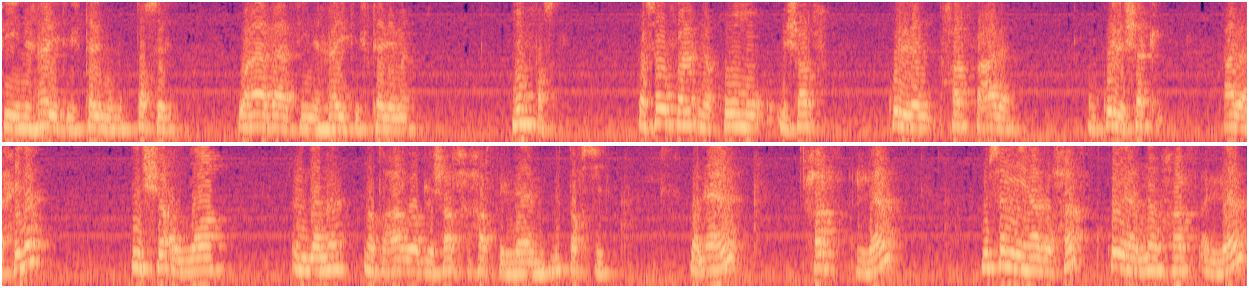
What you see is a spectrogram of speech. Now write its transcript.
في نهاية الكلمة متصل وهذا في نهاية الكلمة منفصل. وسوف نقوم بشرح كل حرف على وكل شكل على حدة. إن شاء الله عندما نتعرض لشرح حرف اللام بالتفصيل. والآن حرف اللام نسمي هذا الحرف قلنا أنه حرف اللام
